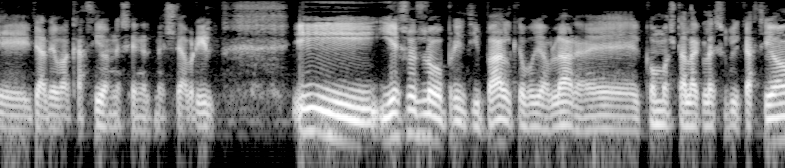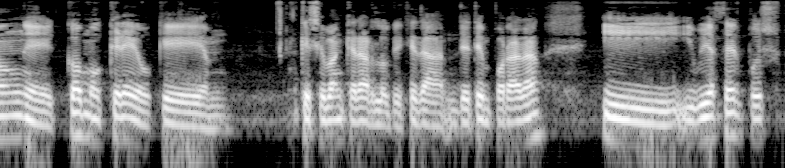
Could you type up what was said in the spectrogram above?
eh, ya de vacaciones en el mes de abril y, y, eso es lo principal que voy a hablar eh, cómo está la clasificación eh, cómo creo que que se va a encarar lo que queda de temporada y, voy a hacer pues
